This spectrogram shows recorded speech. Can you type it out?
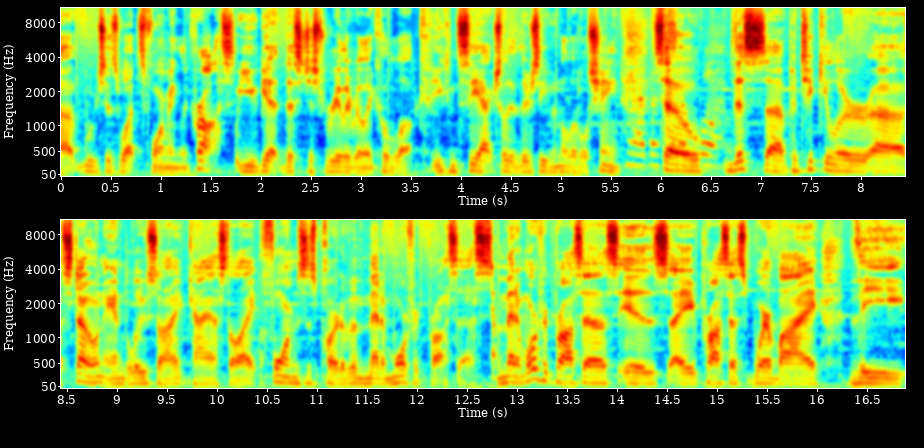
uh, which is what's forming the cross. You get this just really really cool look. You can see actually there's even a little sheen. Yeah, that's so so cool. this uh, particular uh, stone, Andalusite, chiastolite, forms as part of a metamorphic process. A metamorphic process is a process whereby the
